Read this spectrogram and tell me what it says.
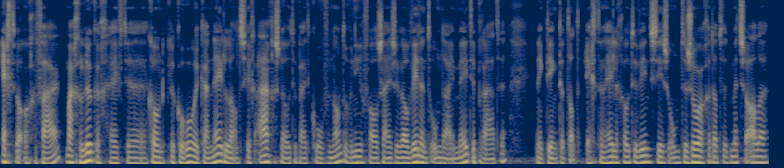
echt wel een gevaar. Maar gelukkig heeft de Koninklijke Horeca Nederland zich aangesloten bij het convenant. Of in ieder geval zijn ze wel willend om daarin mee te praten. En ik denk dat dat echt een hele grote winst is om te zorgen dat we het met z'n allen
